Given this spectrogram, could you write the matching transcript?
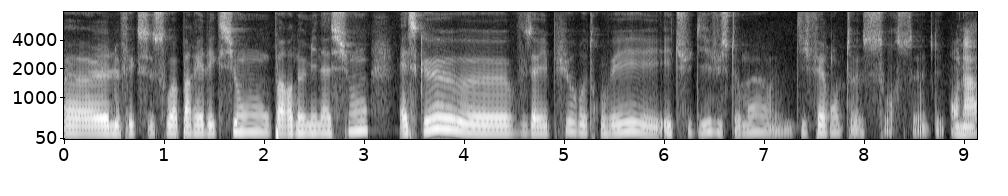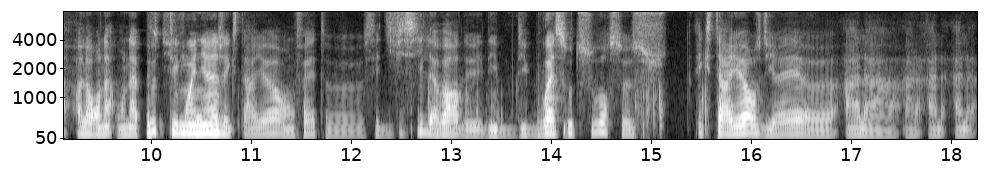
euh, le fait que ce soit par élection ou par nomination Est-ce que euh, vous avez pu retrouver et étudier justement différentes sources de... On a, alors on a, on a peu de témoignages extérieurs en fait. euh, c'est difficile d'avoir des, des- des boisseaux de sources euh, extérieurs, je dirais, euh, à, la, à, à la-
